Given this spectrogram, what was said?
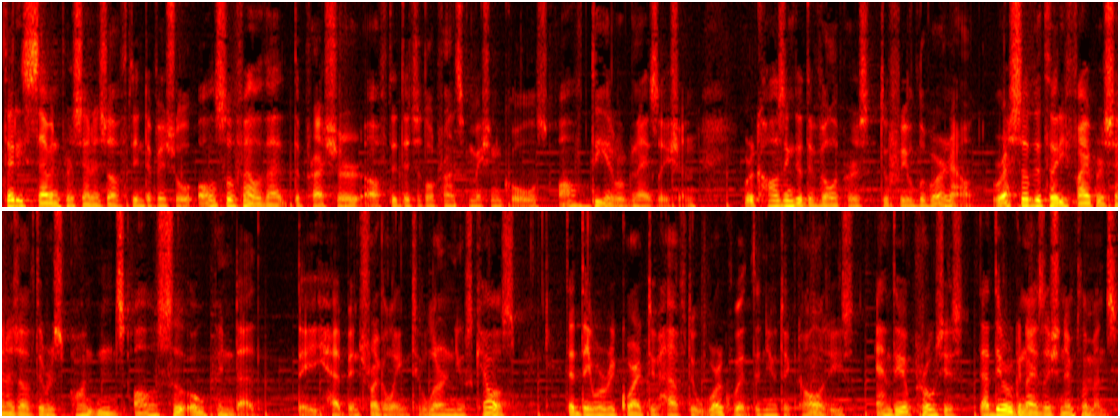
37% of the individual also felt that the pressure of the digital transformation goals of the organization were causing the developers to feel the burnout. Rest of the 35% of the respondents also opened that they had been struggling to learn new skills that they were required to have to work with the new technologies and the approaches that the organization implements.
